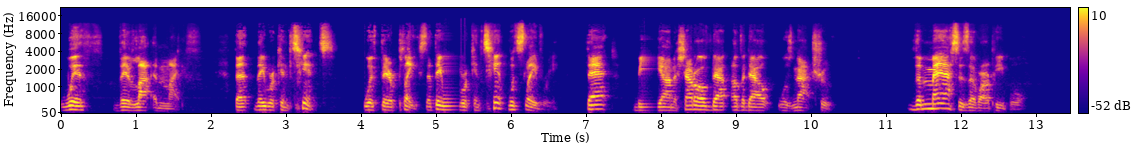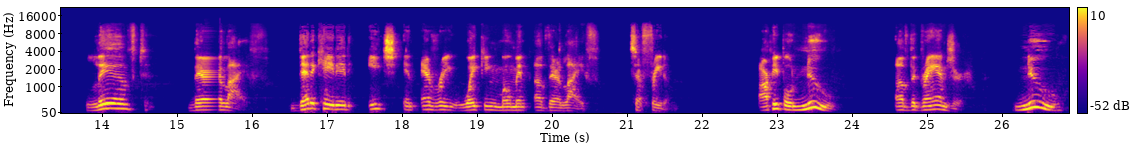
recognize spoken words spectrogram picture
with their lot in life, that they were content with their place, that they were content with slavery. That, beyond a shadow of, doubt, of a doubt, was not true. The masses of our people lived their life, dedicated each and every waking moment of their life to freedom. Our people knew of the grandeur, knew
